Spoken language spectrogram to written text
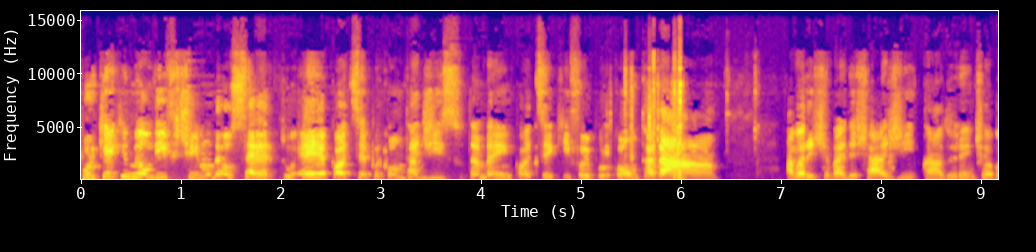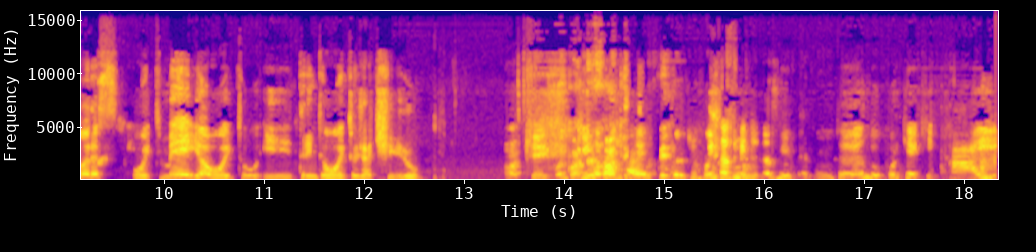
por que que meu lifting não deu certo?" É, pode ser por conta disso também. Pode ser que foi por conta da Agora a gente vai deixar agir, tá? Durante agora 8h30, 8h38 eu já tiro. Ok. Enquanto que que acontece? Eu vejo muitas meninas me perguntando por que que cai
